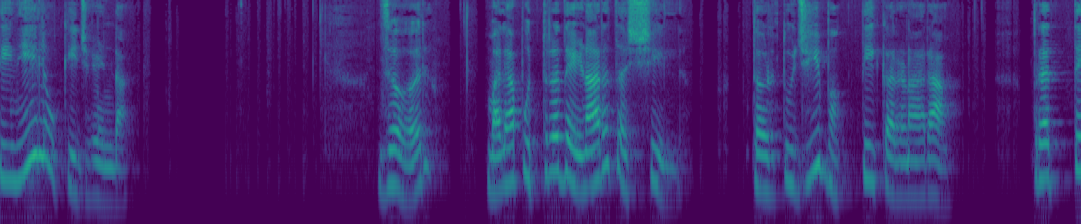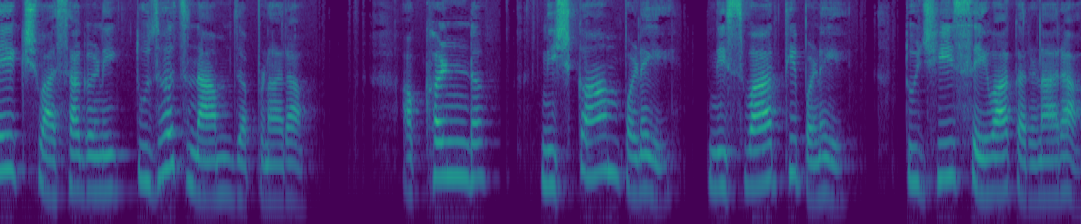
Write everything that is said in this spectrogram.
तिन्ही लोकी झेंडा. जर मला पुत्र देणारच असशील तर तुझी भक्ती करणारा प्रत्येक श्वासागणिक तुझच नाम जपणारा अखंड निष्कामपणे निस्वार्थीपणे तुझी सेवा करणारा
